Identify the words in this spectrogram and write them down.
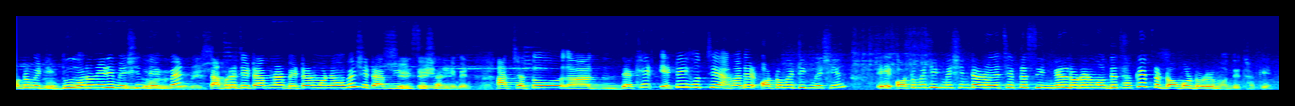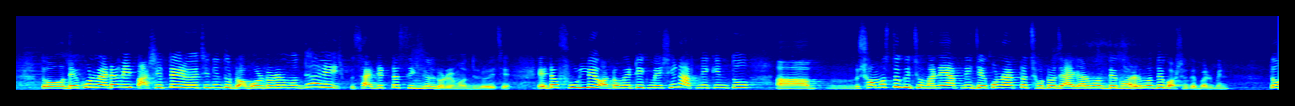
অটোমেটিক দু ধরনেরই মেশিন দেখবেন। তারপরে যেটা আপনার বেটার মনে হবে সেটা আপনি ডিসিশন নেবেন, নেবেন। হ্যাঁ। আচ্ছা তো দেখেন এটাই হচ্ছে আমাদের অটোমেটিক মেশিন এই অটোমেটিক মেশিনটা রয়েছে একটা সিঙ্গেল ডোরের মধ্যে থাকে, একটা ডবল ডোরের মধ্যে থাকে। তো দেখুন ম্যাডাম এই পাশেরটাই রয়েছে কিন্তু ডবল ডোরের মধ্যে আর এই সাইডেরটা সিঙ্গেল ডোরের মধ্যে রয়েছে। এটা ফুললি অটোমেটিক মেশিন আপনি কিন্তু সমস্ত কিছু মানে আপনি যে কোনো একটা ছোট জায়গার মধ্যে, ঘরের মধ্যে বসাতে পারবেন। তো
